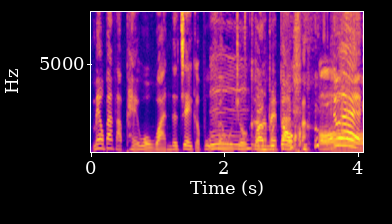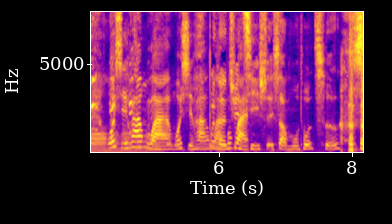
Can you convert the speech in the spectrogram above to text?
没有办法陪我玩的这个部分，嗯、我就可能没办法。对，我喜欢玩，我喜欢玩，不能 去骑水上摩托车，是，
